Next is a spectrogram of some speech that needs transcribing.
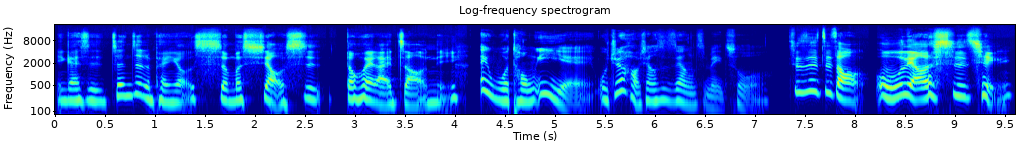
应该是真正的朋友什么小事都会来找你。哎，我同意耶，我觉得好像是这样子，没错，就是这种无聊的事情。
